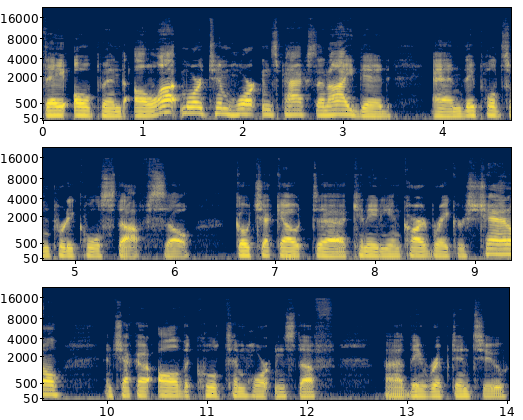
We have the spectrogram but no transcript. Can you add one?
they opened a lot more Tim Hortons packs than I did, and they pulled some pretty cool stuff. So go check out uh, Canadian Card Breakers channel and check out all the cool Tim Horton stuff uh, they ripped into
